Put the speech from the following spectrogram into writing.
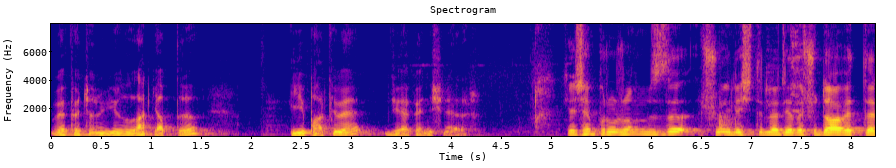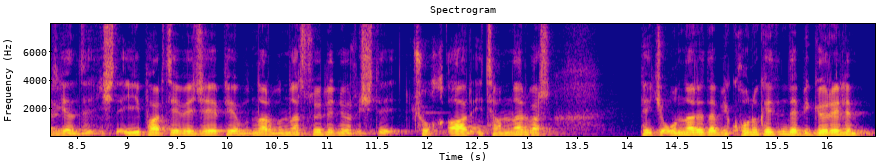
ve FETÖ'nün yığılarak yaptığı İyi Parti ve CHP'nin işine yarar. Geçen programımızda şu eleştiriler ya da şu davetler geldi. İşte İyi Parti ve CHP'ye bunlar bunlar söyleniyor. İşte çok ağır ithamlar var. Peki onları da bir konuk edin de bir görelim.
